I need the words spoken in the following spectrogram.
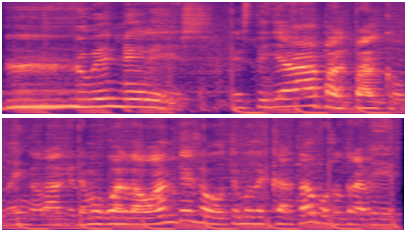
Rubén Neves. Este ya para el palco. Venga, va, que te hemos guardado antes o te hemos descartado, pues otra vez.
